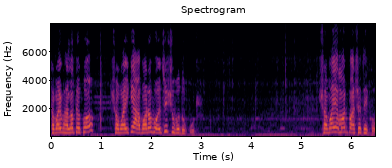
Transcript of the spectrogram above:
সবাই ভালো থেকো। সবাইকে আবারও বলছি শুভ দুপুর। সবাই আমার পাশে থেকো।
